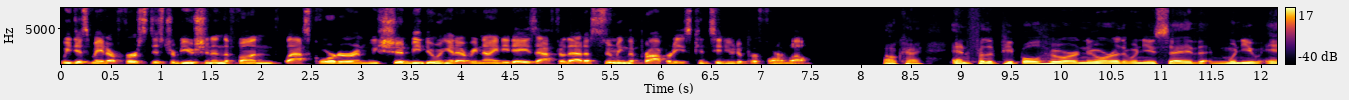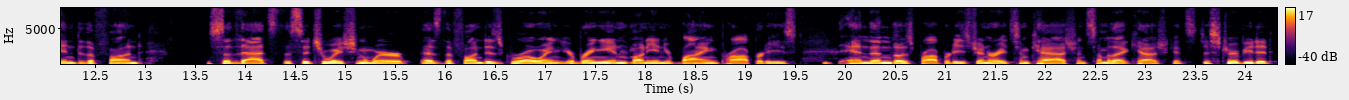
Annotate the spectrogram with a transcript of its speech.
We just made our first distribution in the fund last quarter, and we should be doing it every 90 days after that, assuming the properties continue to perform well. Okay. And for the people who are newer, that when you say that when you end the fund, so that's the situation where as the fund is growing, you're bringing in money and you're buying properties, mm-hmm. and then those properties generate some cash, and some of that cash gets distributed.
